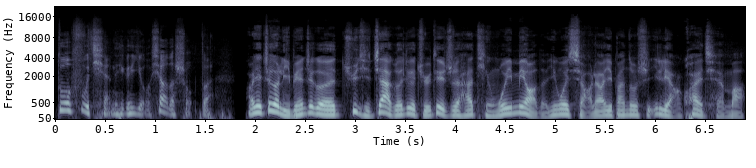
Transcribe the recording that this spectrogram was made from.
多付钱的一个有效的手段。而且这个里边这个具体价格这个绝对值还挺微妙的，因为小料一般都是一两块钱嘛，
